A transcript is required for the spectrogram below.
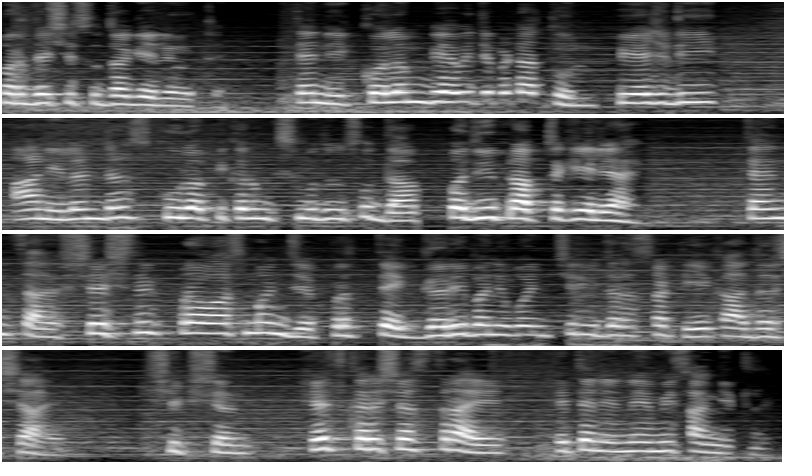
परदेशी सुद्धा गेले होते. त्यांनी कोलंबिया विद्यापीठातून पी एच डी आणि लंडन स्कूल ऑफ इकॉनॉमिक्समधून सुद्धा पदवी प्राप्त केली आहे. त्यांचा शैक्षणिक प्रवास म्हणजे प्रत्येक गरीब आणि वंचित विद्यार्थ्यासाठी एक आदर्श आहे. शिक्षण हेच खरे शस्त्र आहे हे त्यांनी नेहमी सांगितले.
